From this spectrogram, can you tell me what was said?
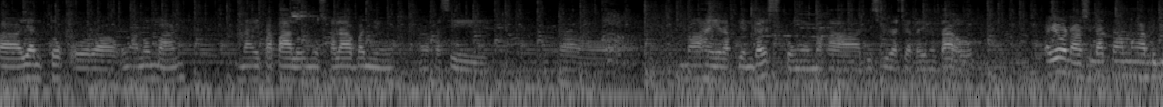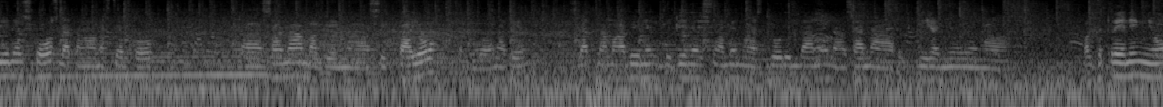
ah, yantok or ah, kung ano man na ipapalo nyo sa kalaban nyo ah, kasi ah, mahirap yan guys kung makadisgrasya tayo ng tao. Ayun ah, sa lahat ng mga beginners ko sa lahat ng mga master ko ah, sana maging uh, safe tayo. Sa natin. Sa lahat ng mga begin- beginners namin mga student namin ah, sana ipihan nyo yung ah, pagka-training nyo.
